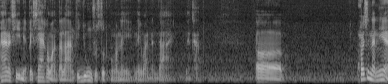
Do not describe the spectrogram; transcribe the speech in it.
15 นาทีเนี่ยไปแทรกระหว่างตารางที่ยุ่งสุดๆของเราในในวันนั้นได้นะครับเเพราะฉะนั้นเนี่ย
